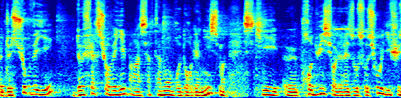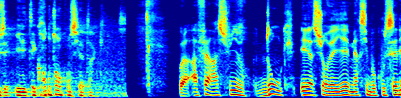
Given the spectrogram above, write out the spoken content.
euh, de surveiller, de faire surveiller par un certain nombre d'organismes ce qui est euh, produit sur les réseaux sociaux et diffusé. Il était grand temps qu'on s'y attaque. Voilà, affaire à suivre donc et à surveiller. Merci beaucoup Céline.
